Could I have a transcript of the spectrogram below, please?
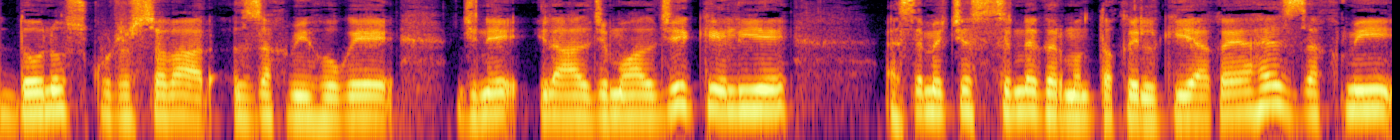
دونوں اسکوٹر سوار زخمی ہو گئے، جنہیں علاج معالجے کے لیے S M H S Srinagar منتقل کیا گیا ہے۔ زخمی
